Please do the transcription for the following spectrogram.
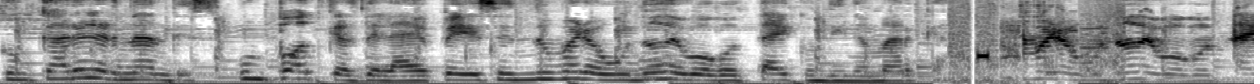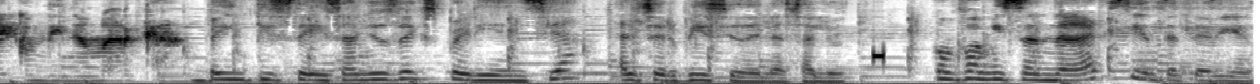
Con Carol Hernández, un podcast de la EPS número uno de Bogotá y Cundinamarca. Número uno de Bogotá y Cundinamarca. 26 años de experiencia al servicio de la salud. Con Famisanar, siéntete bien.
